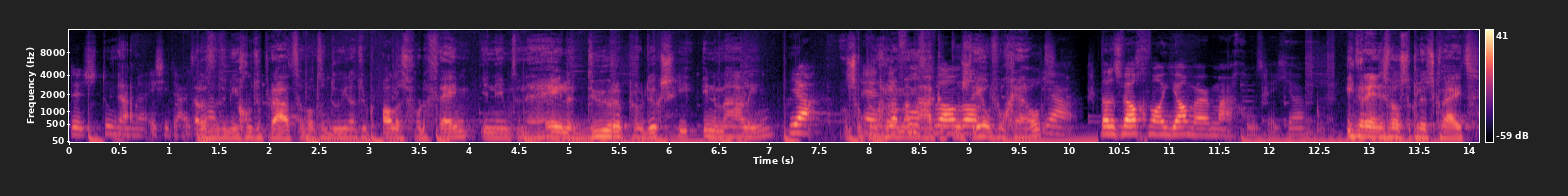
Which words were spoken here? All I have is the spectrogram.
dus toen Ja. eh, is hij eruit dat is natuurlijk niet goed te praten, want dan doe je natuurlijk alles voor de fame. Je neemt een hele dure productie in de maling. Ja. Want zo'n programma maken kost wel- heel veel geld. Ja, dat is wel gewoon jammer, maar goed, weet je. Iedereen is wel eens de kluts kwijt.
